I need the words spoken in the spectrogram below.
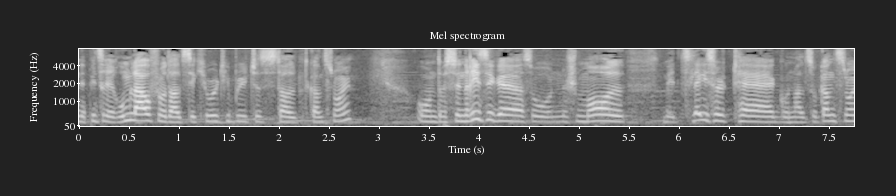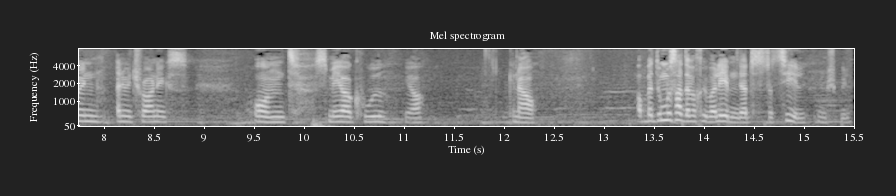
in der Pizzeria rumlaufen oder als Security Breach, das ist halt ganz neu. Und das ist ein riesiger, so ein Mall mit Lasertag und halt so ganz neuen Animatronics. Und ist mega cool, ja. Genau. Aber du musst halt einfach überleben, das ist das Ziel im Spiel.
